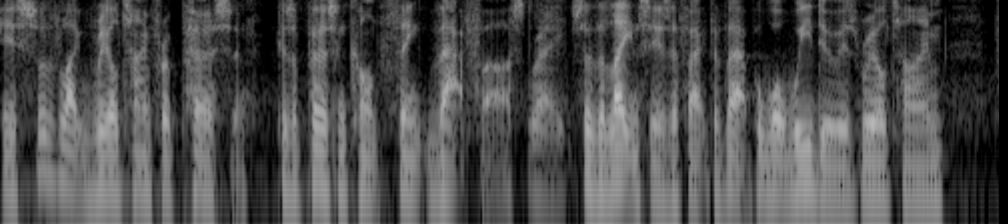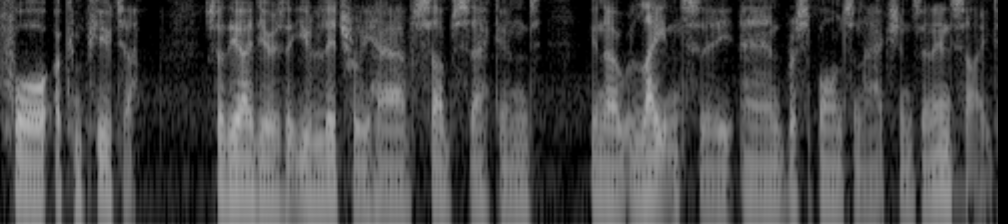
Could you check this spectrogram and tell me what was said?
is sort of like real time for a person because a person can't think that fast. Right. So the latency is a fact of that. But what we do is real time for a computer. So the idea is that you literally have sub-second you know, latency and response and actions and insight.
